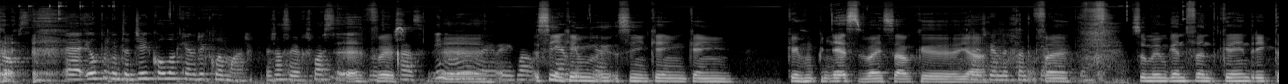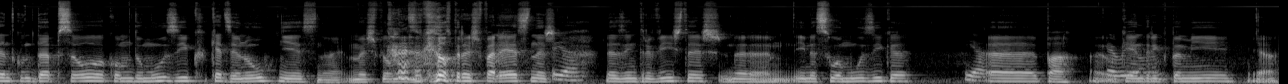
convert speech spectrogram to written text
Props. Ah, ele pergunta: J. Cole ou Kendrick Lamar? Eu já sei a resposta. Eh, no teu pois, caso. E no meu eh, é, é igual. Sim, quem, Kendrick, me- sim quem, quem, quem me conhece bem sabe que é. yeah, grande fã de fã- é. sou mesmo grande fã de Kendrick, tanto como da pessoa como do músico. Quer dizer, eu não o conheço, não é? Mas pelo menos o que ele transparece nas, Yeah, nas entrevistas na- e na sua música. Yeah. Uh, pá, É o Kendrick para mim, yeah.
